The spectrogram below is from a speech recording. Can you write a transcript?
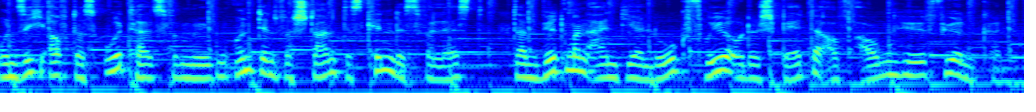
und sich auf das Urteilsvermögen und den Verstand des Kindes verlässt, dann wird man einen Dialog früher oder später auf Augenhöhe führen können.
